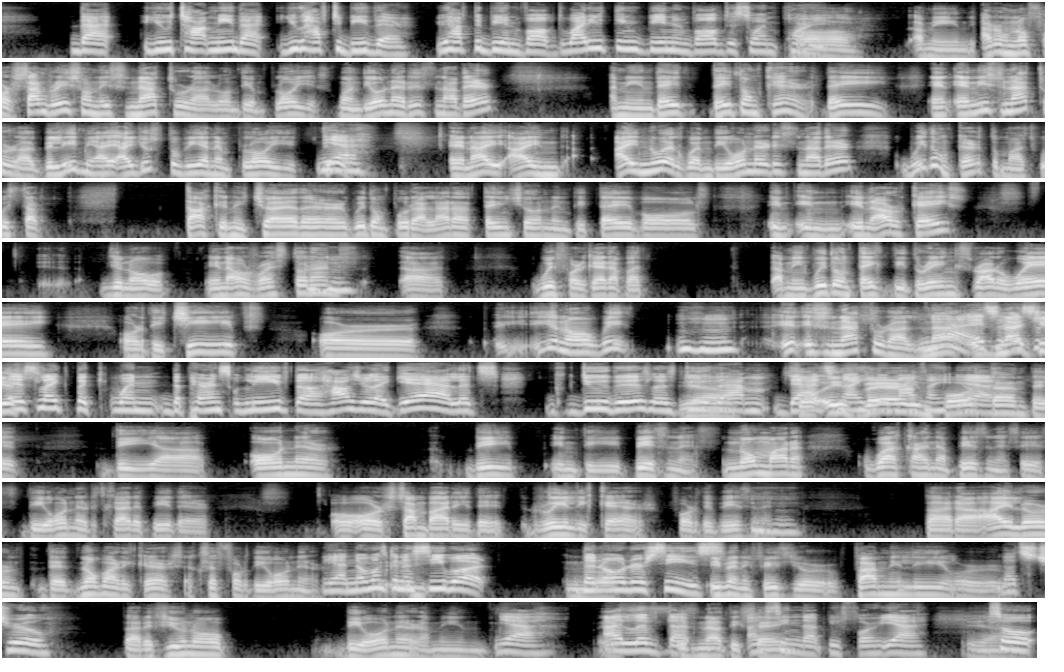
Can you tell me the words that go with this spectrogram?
that you taught me that you have to be there you have to be involved why do you think being involved is so important Uh, I mean, I don't know. For some reason, it's natural on the employees. When the owner is not there, I mean, they they don't care. They and, and it's natural. Believe me, I, I used to be an employee. Too, yeah and I I I knew it when the owner is not there. We don't care too much. We start talking each other. We don't put a lot of attention in the tables. In in in our case, you know, in our restaurants, uh, we forget about. I mean, we don't take the drinks right away, or the chips, or you know, we. Mm-hmm. It, it's natural. yeah Not, it's not it's, just it's like the when the parents leave the house you're like yeah let's do this let's do Yeah. that dad's so it's not here very mom's not yeah important that the uh, owner be in the business, no matter what kind of business is. The owner's got to be there, or, or somebody that really cares for the business. Mhm. But uh, I learned that nobody cares except for the owner. yeah no one's gonna see what the No, owner sees even if it's your family or. that's true but if you know the owner, I mean, yeah I lived that. It's not the same. I've seen that before. Yeah. Yeah. So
